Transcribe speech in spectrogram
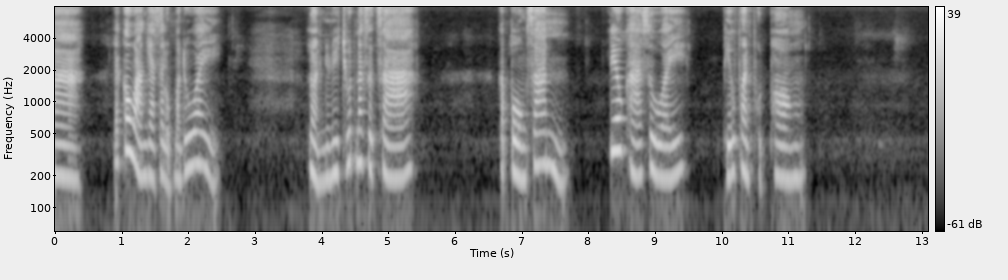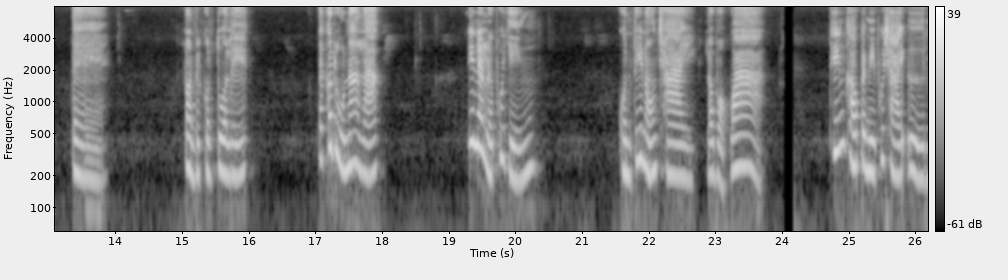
มา แล้วก็วางยาสลบมาด้วย หล่อนอยู่ในชุดนักศึกษา กระโปรงสั้น เลี้ยวขาสวย ผิวพรรณผุดพอง แต่หล่อนเป็นคนตัวเล็ก แต่ก็ดูน่ารัก นี่น่ะเหรือผู้หญิง คนที่น้องชายเราบอกว่า ทิ้งเขาไปมีผู้ชายอื่น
